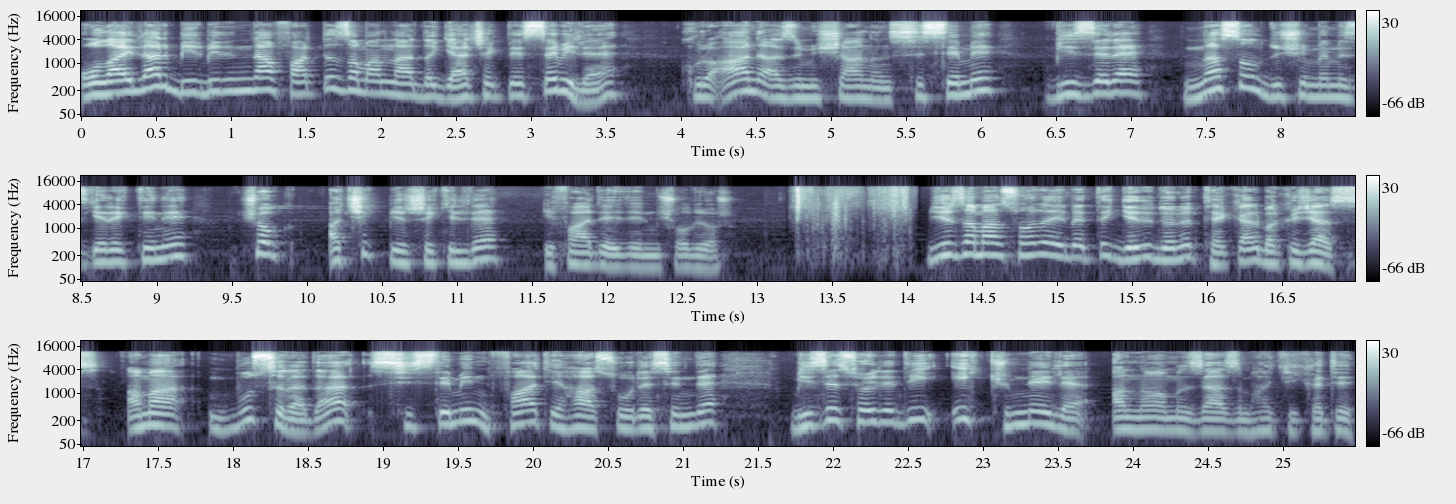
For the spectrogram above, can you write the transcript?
Olaylar birbirinden farklı zamanlarda gerçekleşse bile Kur'an-ı Azimüşşan'ın sistemi bizlere nasıl düşünmemiz gerektiğini çok açık bir şekilde ifade edilmiş oluyor. Bir zaman sonra elbette geri dönüp tekrar bakacağız. Ama bu sırada sistemin Fatiha suresinde bize söylediği ilk cümleyle anlamamız lazım hakikati.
